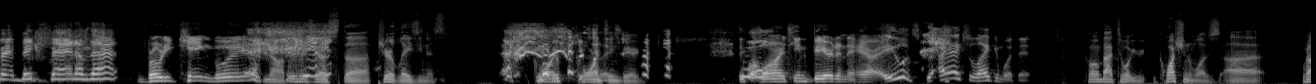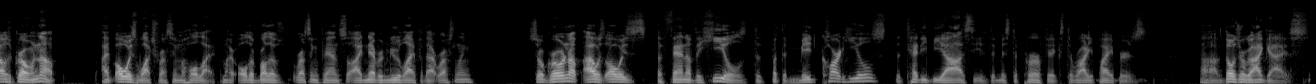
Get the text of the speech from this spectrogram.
a big fan of that? Brody King, boy. No, this is just uh, pure laziness. Quar- quarantine beard. the Well- quarantine beard and the hair. He looks. I actually like him with it. Going back to what your question was, uh, when I was growing up, I've always watched wrestling my whole life. My older brother was a wrestling fan, so I never knew life without wrestling. So growing up, I was always a fan of the heels, the, but the mid card heels, the Ted DiBiase's, the Mister Perfects, the Roddy Pipers, uh, those are my guys.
